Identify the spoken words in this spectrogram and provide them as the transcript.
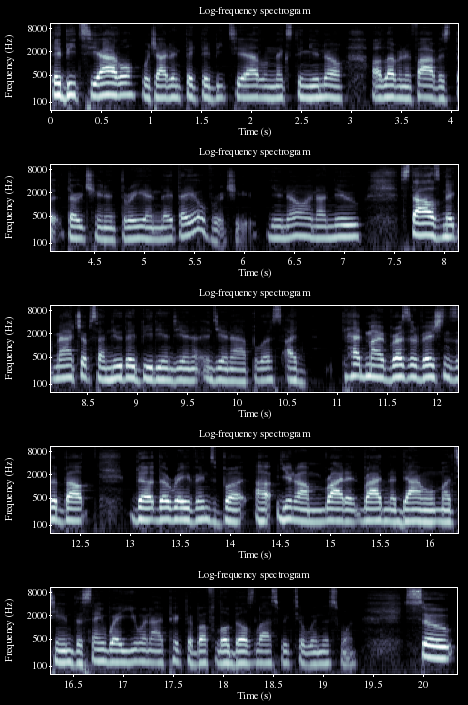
They beat Seattle, which I didn't think they beat Seattle. Next thing you know, 11 and 5 is th- 13 and 3, and they, they overachieved, you know? And I knew styles make matchups. I knew they beat Indiana, Indianapolis. I had my reservations about the the Ravens, but uh, you know I'm riding riding the down with my team the same way you and I picked the Buffalo Bills last week to win this one. So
